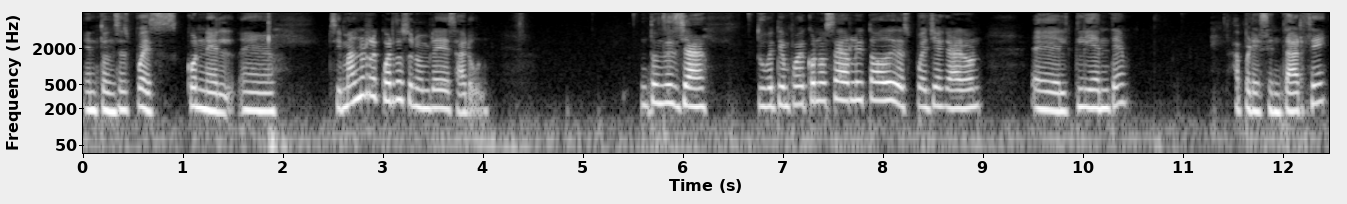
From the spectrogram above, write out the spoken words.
entonces pues con él, eh, si mal no recuerdo su nombre es Arun. Entonces ya tuve tiempo de conocerlo y todo, y después llegaron eh, el cliente a presentarse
